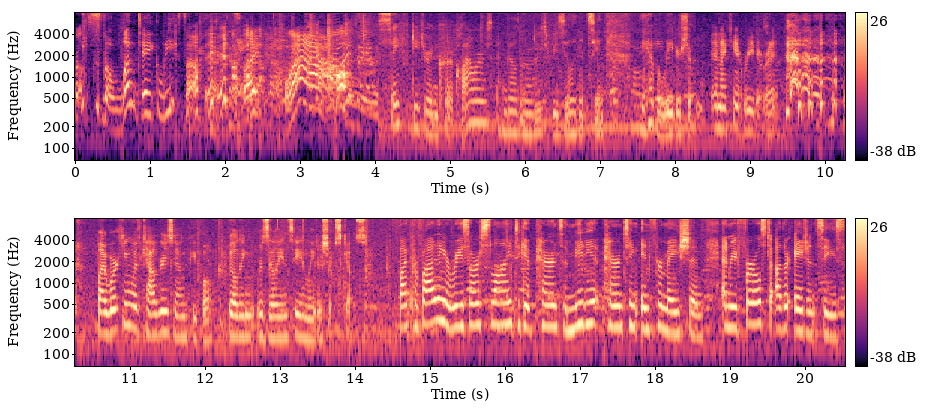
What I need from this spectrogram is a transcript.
This is the one take Lisa. It's like, wow. Safety during critical hours and building youth resiliency. And they have a leadership. And I can't read it, right? By working with Calgary's young people, building resiliency and leadership skills by providing a resource line to give parents immediate parenting information and referrals to other agencies.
